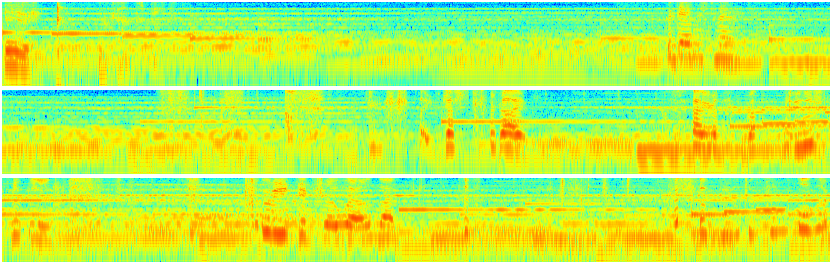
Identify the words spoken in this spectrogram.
can't Good day, Mr. Merrick. I just that I, I used to be treated so well by a beautiful woman.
